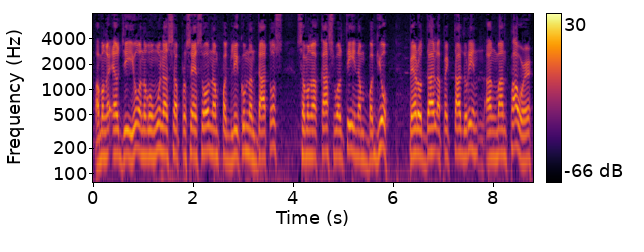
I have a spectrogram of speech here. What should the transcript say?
ang mga LGU ang nangunguna sa proseso ng paglikom ng datos sa mga casualty ng bagyo. Pero dahil apektado rin ang manpower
